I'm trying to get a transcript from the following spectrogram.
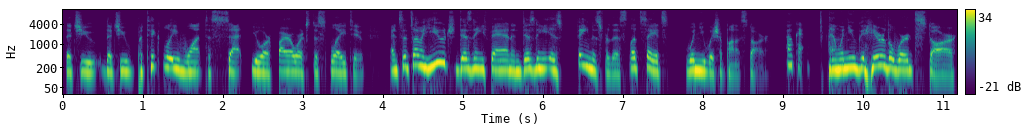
that you, that you particularly want to set your fireworks display to. And since I'm a huge Disney fan and Disney is famous for this, let's say it's When You Wish Upon a Star. Okay. And when you hear the word star,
